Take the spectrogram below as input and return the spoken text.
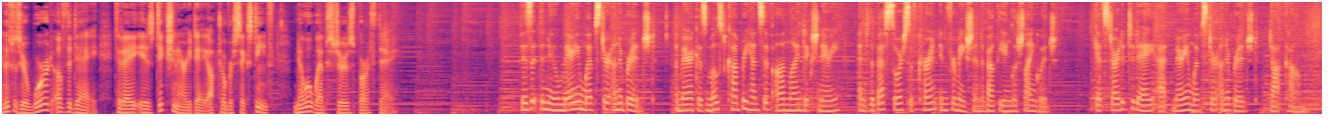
and this was your Word of the Day. Today is Dictionary Day, October 16th, Noah Webster's birthday. Visit the new Merriam Webster Unabridged, America's most comprehensive online dictionary and the best source of current information about the English language. Get started today at merriam-websterunabridged.com.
